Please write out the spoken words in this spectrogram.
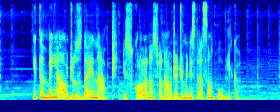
E também áudios da ENAP, Escola Nacional de Administração Pública.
